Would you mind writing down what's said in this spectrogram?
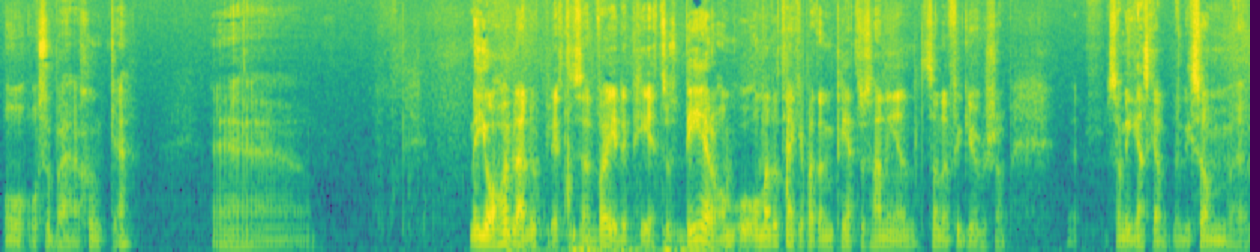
Och, och så börjar han sjunka. Eh, men jag har ibland upplevt det sen, vad är det Petrus ber om? Och om man då tänker på att Petrus han är en sån där figur som som är ganska liksom eh,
